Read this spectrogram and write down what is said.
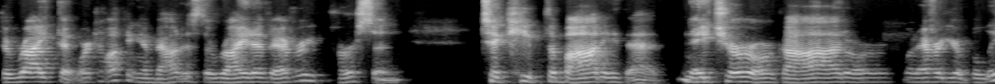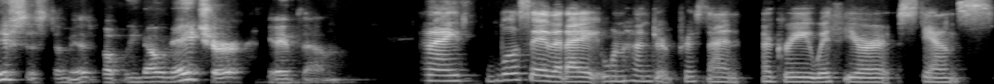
the right that we're talking about is the right of every person to keep the body that nature or God or whatever your belief system is, but we know nature gave them. And I will say that I 100% agree with your stance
